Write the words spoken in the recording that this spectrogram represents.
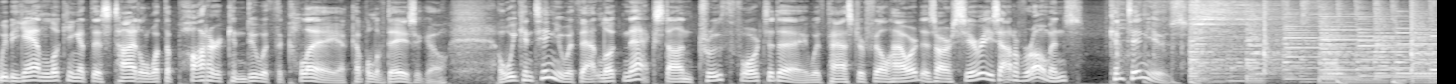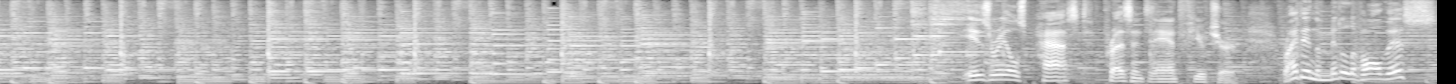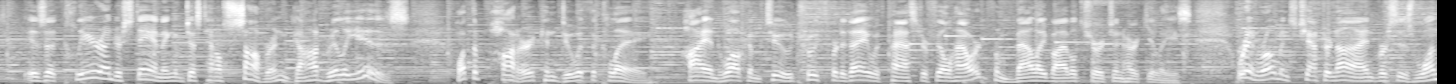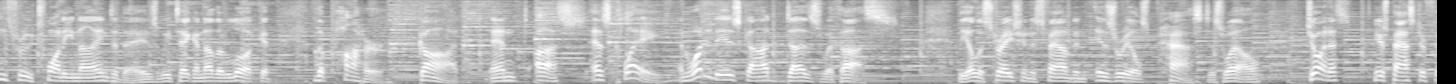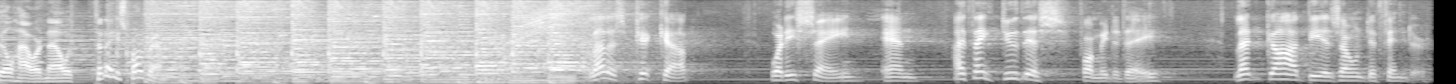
We began looking at this title, What the Potter Can Do with the Clay, a couple of days ago. We continue with that look next on Truth for Today with Pastor Phil Howard as our series out of Romans continues. Israel's past, present, and future. Right in the middle of all this is a clear understanding of just how sovereign God really is, what the potter can do with the clay. Hi, and welcome to Truth for Today with Pastor Phil Howard from Valley Bible Church in Hercules. We're in Romans chapter 9, verses 1 through 29 today as we take another look at the potter, God, and us as clay, and what it is God does with us. The illustration is found in Israel's past as well. Join us. Here's Pastor Phil Howard now with today's program. Let us pick up what he's saying, and I think do this for me today. Let God be his own defender.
